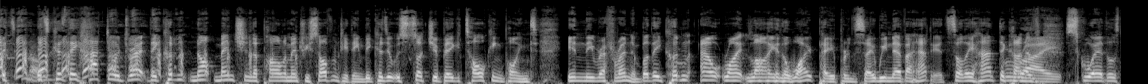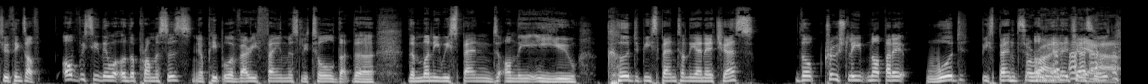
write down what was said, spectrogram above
It's because they had to address. They couldn't not mention the parliamentary sovereignty thing because it was such a big talking point in the referendum. But they couldn't outright lie in a white paper and say we never had it. So they had to kind Right. of square those two things off. Obviously, there were other promises. You know, people were very famously told that the the money we spend on the EU could be spent on the NHS. Though crucially, not that it would be spent Right, on the NHS. yeah, it, was,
